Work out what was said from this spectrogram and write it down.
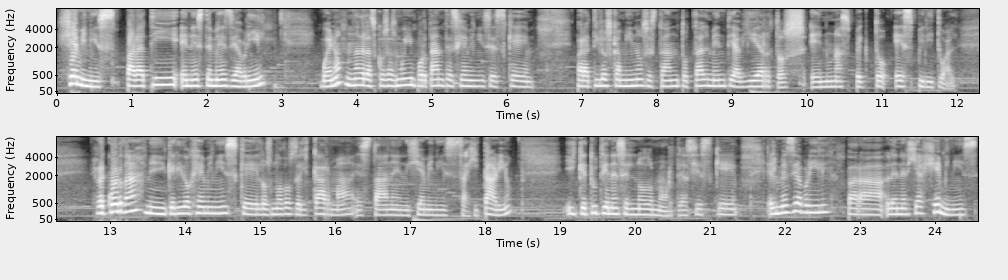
Géminis, para ti en este mes de abril, bueno, una de las cosas muy importantes, Géminis, es que para ti los caminos están totalmente abiertos en un aspecto espiritual. Recuerda, mi querido Géminis, que los nodos del karma están en Géminis Sagitario y que tú tienes el nodo norte. Así es que el mes de abril para la energía Géminis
